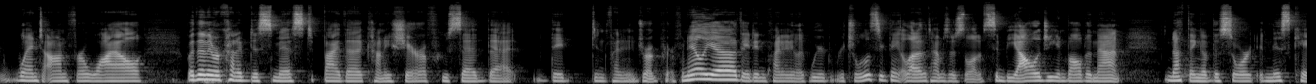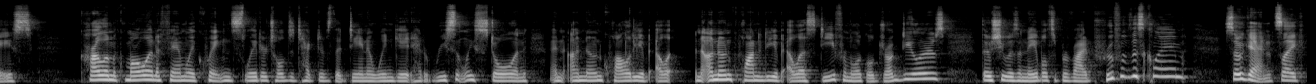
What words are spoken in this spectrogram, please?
went on for a while, but then they were kind of dismissed by the county sheriff who said that they didn't find any drug paraphernalia, they didn't find any like weird ritualistic thing. A lot of the times there's a lot of symbiology involved in that. Nothing of the sort in this case. Carla McMullen, a family acquaintance, later told detectives that Dana Wingate had recently stolen an unknown quality of L- an unknown quantity of LSD from local drug dealers, though she was unable to provide proof of this claim. So again, it's like,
